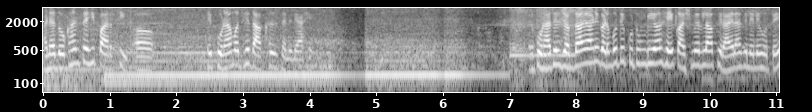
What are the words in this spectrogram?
आणि या दोघांचेही पार्थिव हे पुण्यामध्ये दाखल झालेले आहे. तर पुण्यातील जगदाळे आणि गणपती कुटुंबीय हे काश्मीरला फिरायला गेलेले होते.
